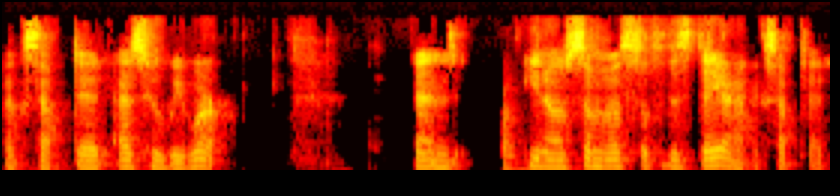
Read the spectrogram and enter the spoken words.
accepted as who we were. And, you know, some of us still to this day are not accepted.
